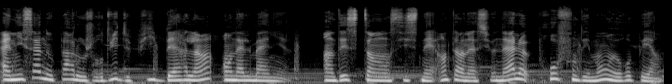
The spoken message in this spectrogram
Anissa nous parle aujourd'hui depuis Berlin en Allemagne. Un destin, si ce n'est international, profondément européen.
